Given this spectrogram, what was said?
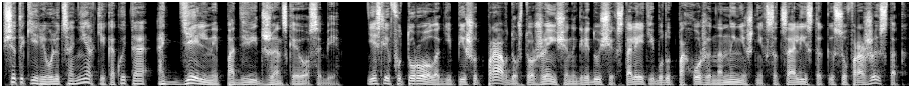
Все-таки революционерки какой-то отдельный подвид женской особи. Если футурологи пишут правду, что женщины грядущих столетий будут похожи на нынешних социалисток и суфражисток,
